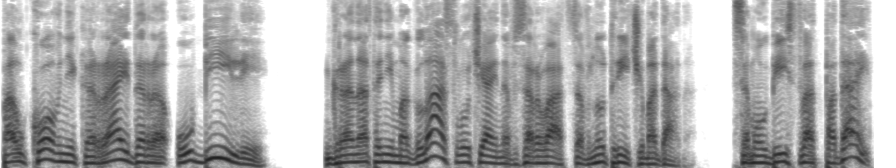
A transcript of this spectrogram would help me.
полковника Райдера убили. Граната не могла случайно взорваться внутри чемодана. Самоубийство отпадает.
